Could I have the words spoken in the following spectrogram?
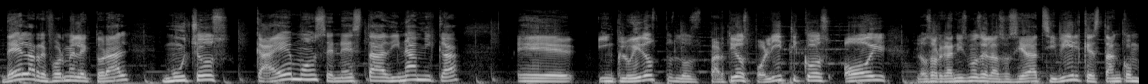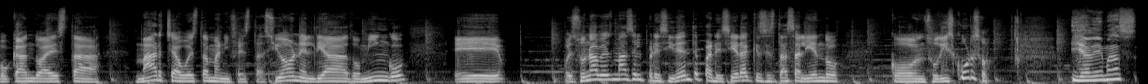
de la reforma electoral. Muchos caemos en esta dinámica. Eh, incluidos pues, los partidos políticos, hoy los organismos de la sociedad civil que están convocando a esta marcha o esta manifestación el día domingo. Eh, pues una vez más el presidente pareciera que se está saliendo con su discurso. Y además,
